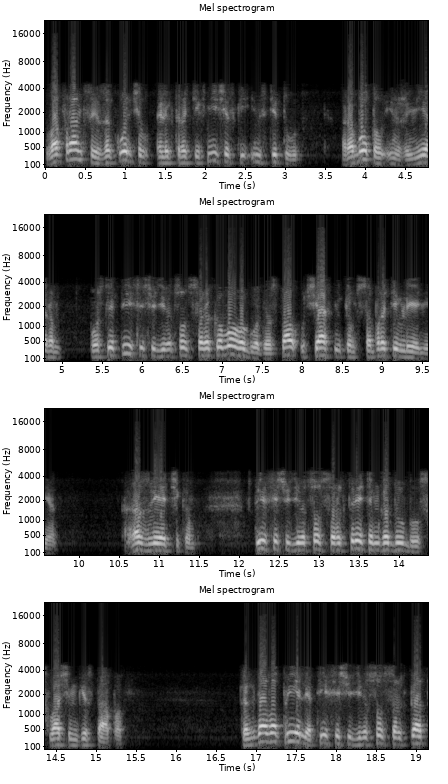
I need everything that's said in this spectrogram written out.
Во Франции закончил электротехнический институт, работал инженером, после 1940 года стал участником сопротивления, разведчиком. В 1943 году был схвачен гестапо. Когда в апреле 1945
